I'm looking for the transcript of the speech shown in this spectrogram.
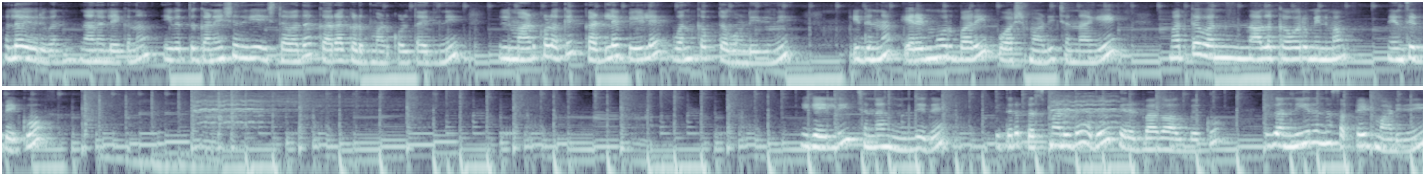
ಹಲೋ ಎವ್ರಿವನ್ ನಾನು ಲೇಖನ. ಇವತ್ತು ಗಣೇಶನಿಗೆ ಇಷ್ಟವಾದ ಖಾರ ಕಡುಬು ಮಾಡ್ಕೊಳ್ತಾ ಇದ್ದೀನಿ. ಇಲ್ಲಿ ಮಾಡ್ಕೊಳ್ಳೋಕ್ಕೆ ಕಡಲೆ ಬೇಳೆ ಒಂದು ಕಪ್ ತಗೊಂಡಿದ್ದೀನಿ. ಇದನ್ನು ಎರಡು ಮೂರು ಬಾರಿ ವಾಶ್ ಮಾಡಿ ಚೆನ್ನಾಗಿ. ಮತ್ತು ಒಂದು ನಾಲ್ಕು ಅವರು ಮಿನಿಮಮ್ ನೆನೆಸಿಡಬೇಕು. ಈಗ ಇಲ್ಲಿ ಚೆನ್ನಾಗಿ ನೆಂದಿದೆ. ಈ ಥರ ಪ್ರೆಸ್ ಮಾಡಿದರೆ ಅದು ಎರಡು ಭಾಗ ಆಗಬೇಕು. ಈಗ ನೀರನ್ನು ಸಪ್ರೇಟ್ ಮಾಡಿದ್ದೀನಿ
